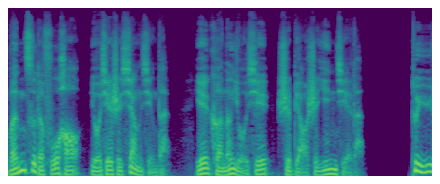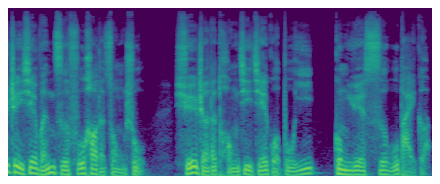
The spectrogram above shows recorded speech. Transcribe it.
文字的符号有些是象形的，也可能有些是表示音节的。对于这些文字符号的总数，学者的统计结果不一，共约四五百个。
